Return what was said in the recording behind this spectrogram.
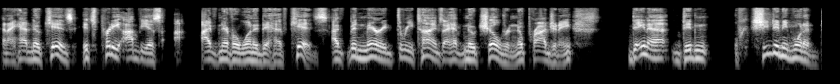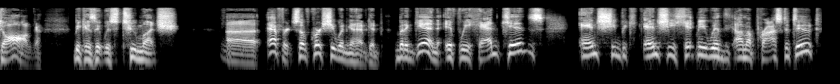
and I had no kids, it's pretty obvious. I've never wanted to have kids. I've been married three times. I have no children, no progeny. Dana didn't. She didn't even want a dog because it was too much uh, effort. So of course she wasn't going to have kids. But again, if we had kids and she and she hit me with I'm a prostitute,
